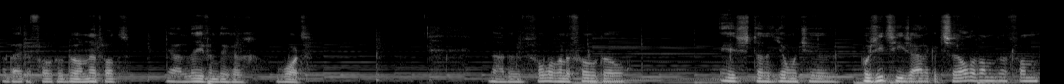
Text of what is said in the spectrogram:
Waarbij de foto door net wat ja, levendiger wordt. Nou, de volgende foto is dat het jongetje, positie is eigenlijk hetzelfde van de, van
